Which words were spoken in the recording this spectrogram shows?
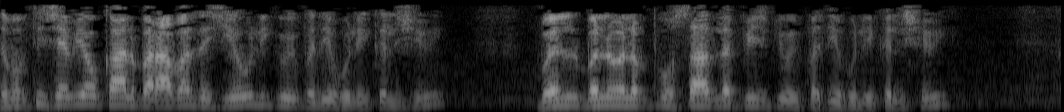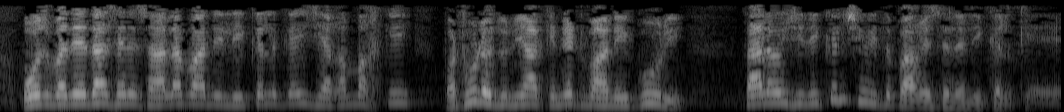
د مفتی صاحب یو کال برابر د شیو لیکوي په دې خو لیکل شي بل بل ول استاد ل پیش کی وي په دې خو لیکل شي اوس بده دا سره رساله باندې لیکل کوي چې هغه مخ کې په ټوله دنیا کې نت باندې ګوري تعالی چې لیکل شي ته پاغه سره لیکل کوي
